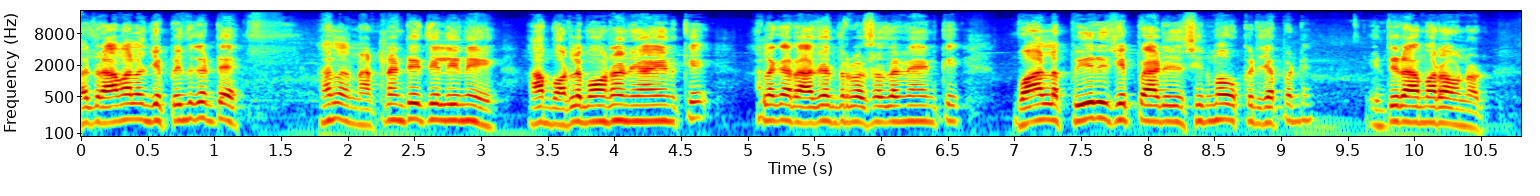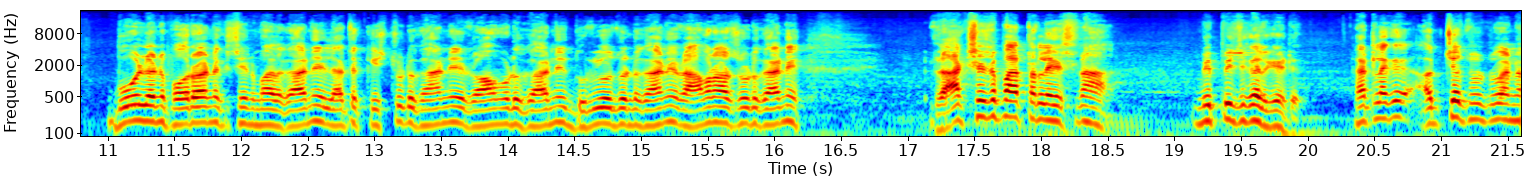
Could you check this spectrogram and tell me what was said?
అది రావాలని చెప్పి. ఎందుకంటే అలా నటనంటే తెలియని ఆ మురళీమోహన్ అనే ఆయనకి అలాగే రాజేంద్ర ప్రసాద్ అనే ఆయనకి వాళ్ళ పేరు చెప్పి ఆడిన సినిమా ఒక్కటి చెప్పండి. ఎన్టీ రామారావు ఉన్నాడు. బోల్డ్ అని పౌరాణిక సినిమాలు కానీ లేకపోతే కిష్టుడు కానీ రాముడు కానీ దుర్యోధనుడు కానీ రావణాసుడు కానీ రాక్షస పాత్రలు వేసిన మెప్పించగలిగాడు. అట్లాగే అత్యద్భుతమైన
